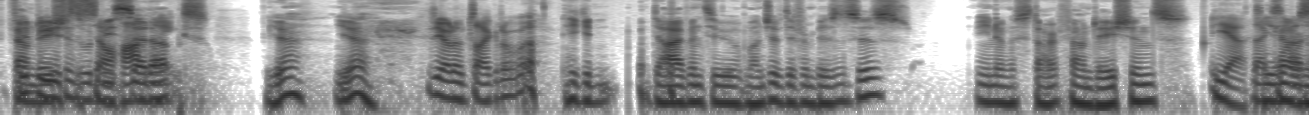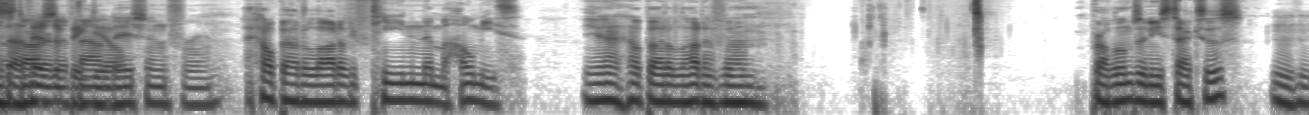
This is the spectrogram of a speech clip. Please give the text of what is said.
be foundations would sell be hot set up. links. Yeah, yeah. You know what I'm talking about? He could dive into a bunch of different businesses. You know, start foundations, Yeah, that He's kind of stuff is a a big deal. foundation for help out a lot of 15 in them homies. yeah, help out a lot of um, problems in East Texas. Mm-hmm.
